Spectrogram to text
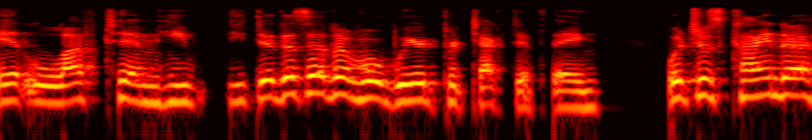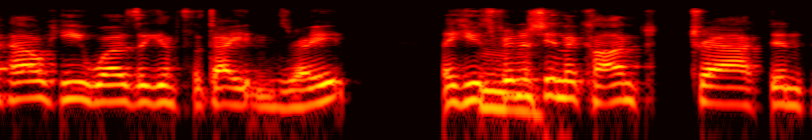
it left him. He he did this out of a weird protective thing, which is kind of how he was against the Titans, right? Like he was Mhm. finishing the contract, and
